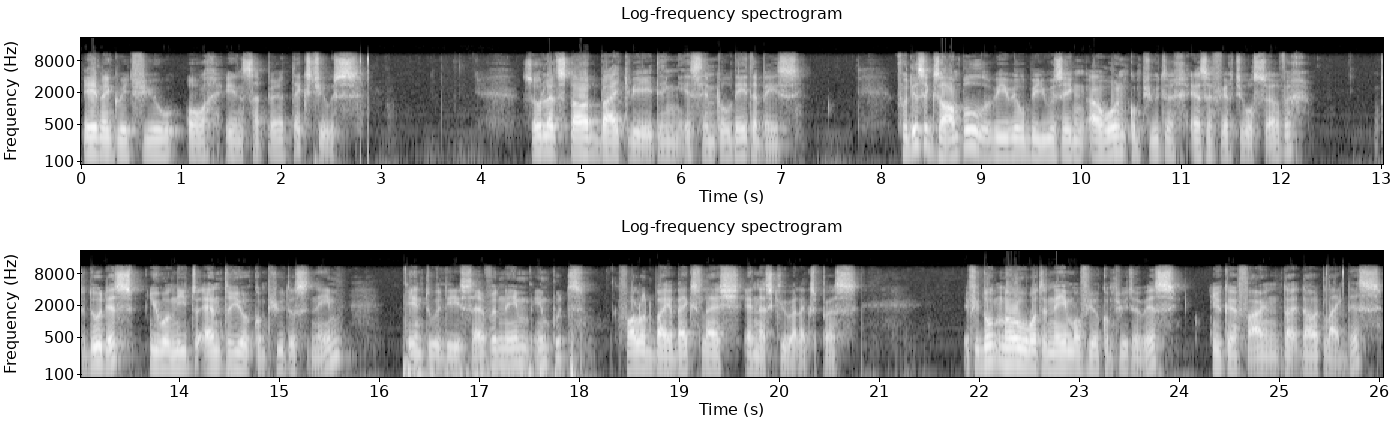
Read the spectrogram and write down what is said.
in a grid view or in separate text views. So let's start by creating a simple database. For this example, we will be using our own computer as a virtual server. To do this, you will need to enter your computer's name into the server name input, followed by a backslash and SQL Express. If you don't know what the name of your computer is, you can find that out like this.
